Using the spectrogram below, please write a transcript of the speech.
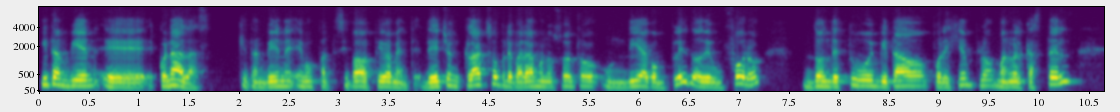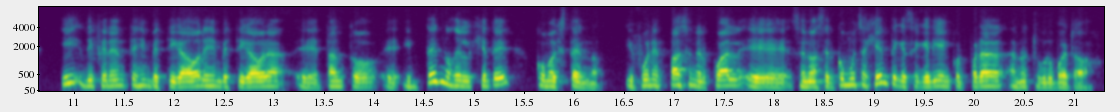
y también eh, con ALAS, que también hemos participado activamente. De hecho, en Claxo preparamos nosotros un día completo de un foro donde estuvo invitado, por ejemplo, Manuel Castel y diferentes investigadores e investigadoras, tanto internos del GT como externos. Y fue un espacio en el cual se nos acercó mucha gente que se quería incorporar a nuestro grupo de trabajo.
